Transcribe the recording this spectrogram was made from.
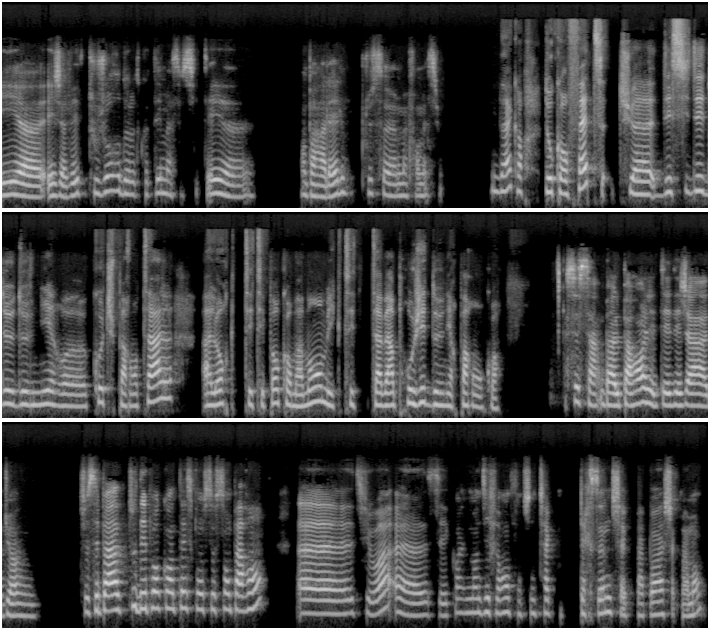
Et, et j'avais toujours de l'autre côté ma société en parallèle, plus ma formation. D'accord. Donc en fait, tu as décidé de devenir euh, coach parental alors que tu n'étais pas encore maman, mais que tu avais un projet de devenir parent, quoi. C'est ça. Bah, le parent, il était déjà. Je sais pas, tout dépend quand est-ce qu'on se sent parent. Euh, tu vois, euh, c'est complètement différent en fonction de chaque personne, chaque papa, chaque maman.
